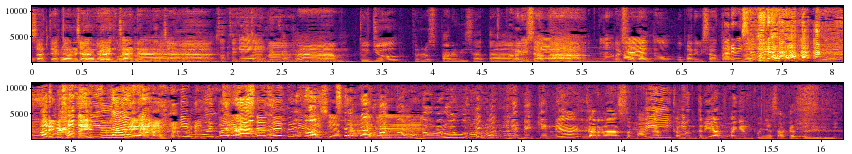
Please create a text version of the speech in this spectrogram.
Satya Keluarga Kencana, berencana. keluarga berencana. Sate Oke. Kencana. Enam, tujuh, terus pariwisata. pariwisata. Pariwisata itu, oh pariwisata. Pariwisata. Pariwisata itu ya. Ibu pariwisata itu dari siapa? Ada. Dulu dibikinnya karena semangat kementerian pengen punya saka sendiri.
